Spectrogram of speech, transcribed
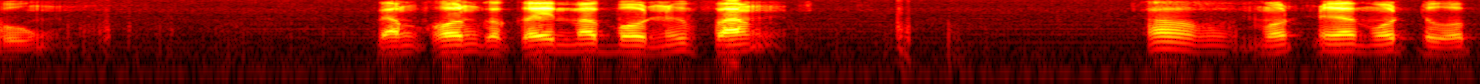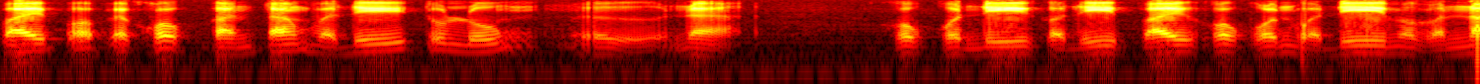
ผงบางคนก็เคยมาบ่นหรือฟัง อ้หมดเนื้อหมดตัวไปเพราะไปคบกันตั้งบดีตุลุง เออนะคบคนดีก็ดีไปคบคนบ่ดีมันก็น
